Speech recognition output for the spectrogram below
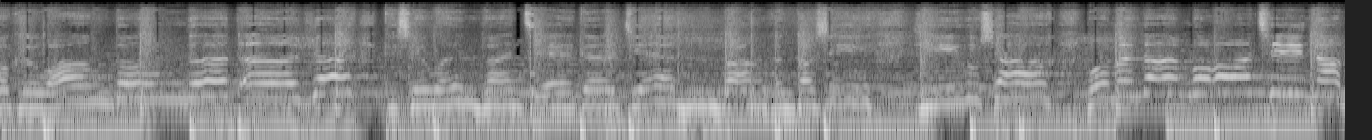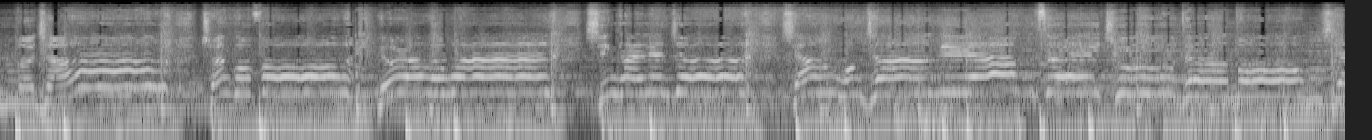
多渴望懂得的人，给。些温暖，借个肩膀，很高兴一路上我们的默契那么长。穿过风，又绕了弯，心还连着，像往常一样。最初的梦想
